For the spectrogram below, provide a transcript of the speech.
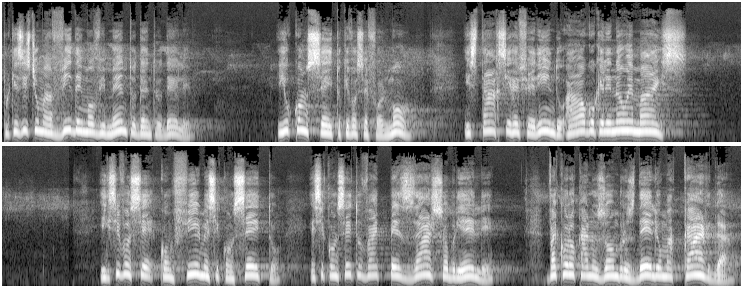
Porque existe uma vida em movimento dentro dele. E o conceito que você formou está se referindo a algo que ele não é mais. E se você confirma esse conceito, esse conceito vai pesar sobre ele, vai colocar nos ombros dele uma carga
